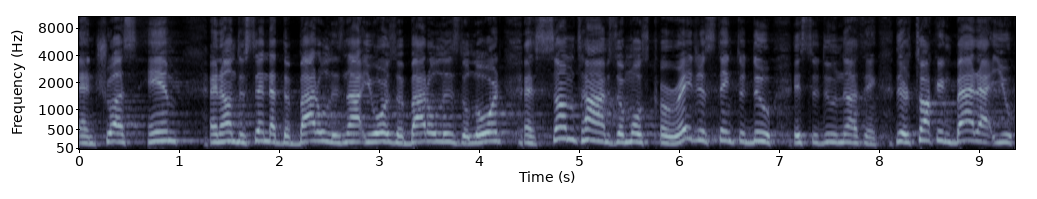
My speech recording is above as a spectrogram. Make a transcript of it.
and trust Him and understand that the battle is not yours, the battle is the Lord. And sometimes the most courageous thing to do is to do nothing. They're talking bad at you,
